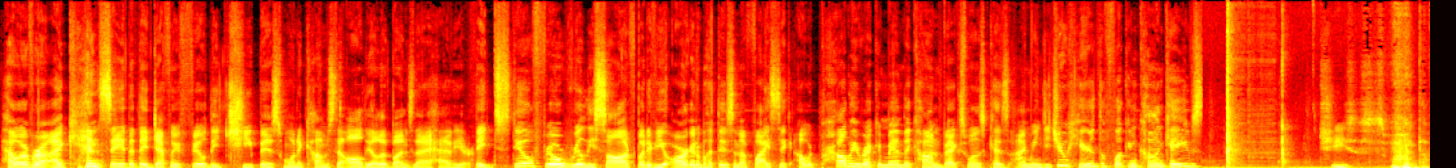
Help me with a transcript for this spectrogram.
However, I can say that they definitely feel the cheapest when it comes to all the other buttons that I have here. They still feel really solid, but if you are to put this in a fight stick, I would probably recommend the convex ones because, I mean, did you hear the fucking concaves? Jesus, what the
